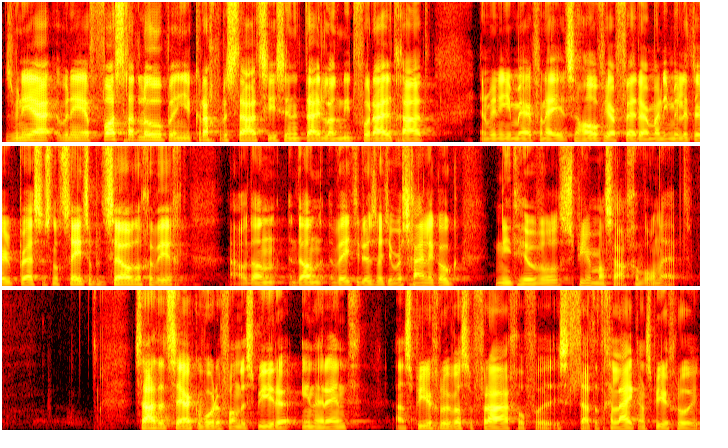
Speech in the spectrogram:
Dus wanneer je, wanneer je vast gaat lopen en je krachtprestaties in een tijd lang niet vooruit gaat, en wanneer je merkt van hé, hey, het is een half jaar verder, maar die military press is nog steeds op hetzelfde gewicht, nou, dan, dan weet je dus dat je waarschijnlijk ook niet heel veel spiermassa gewonnen hebt. Staat het sterker worden van de spieren inherent aan spiergroei, was de vraag, of eh, staat het gelijk aan spiergroei?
